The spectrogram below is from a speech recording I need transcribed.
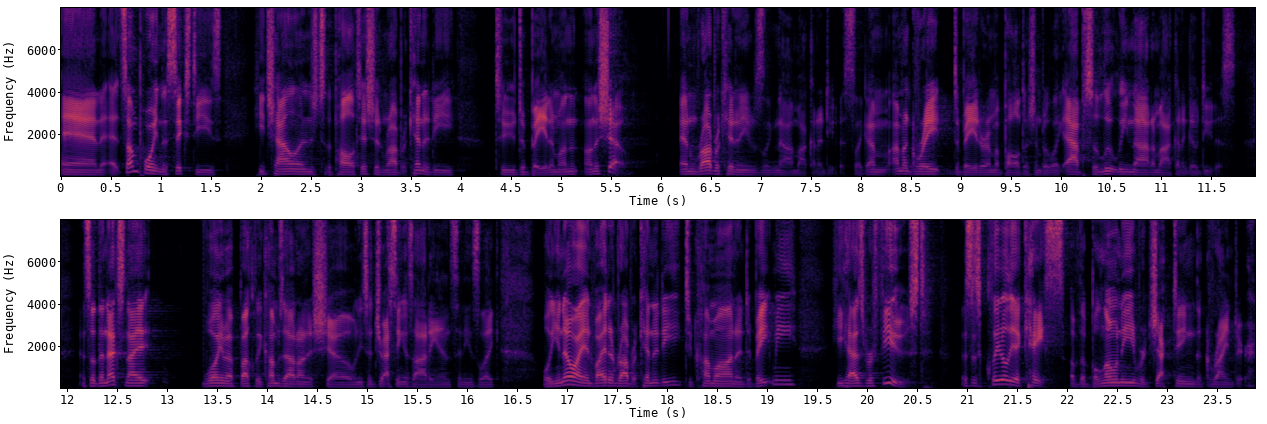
And at some point in the 60s, he challenged the politician Robert Kennedy to debate him on, on a show. And Robert Kennedy was like, "No, nah, I'm not going to do this. Like, I'm I'm a great debater. I'm a politician, but like, absolutely not. I'm not going to go do this." And so the next night, William F. Buckley comes out on his show and he's addressing his audience, and he's like, "Well, you know, I invited Robert Kennedy to come on and debate me. He has refused. This is clearly a case of the baloney rejecting the grinder."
